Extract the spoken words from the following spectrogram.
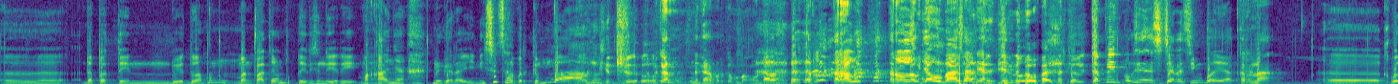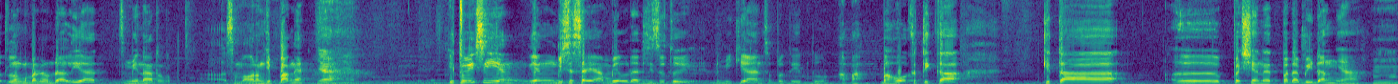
eh, dapetin duit doang kan manfaatnya untuk diri sendiri. Makanya negara ini susah berkembang gitu. tapi kan negara berkembang udahlah ter- terlalu terlalu jauh bahasannya Tapi maksudnya secara simpel ya karena eh, kebetulan kemarin udah lihat seminar eh, sama orang Jepang ya. ya ya Itu sih yang yang bisa saya ambil dari situ tuh demikian seperti itu. apa bahwa ketika kita eh, passionate pada bidangnya hmm.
